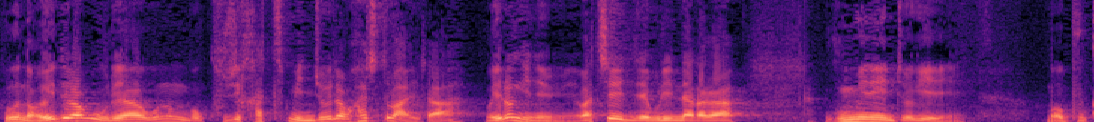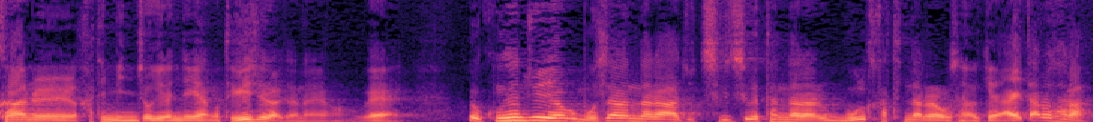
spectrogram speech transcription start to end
그리고 너희들하고 우리하고는 뭐 굳이 같은 민족이라고 하지도 말자. 뭐 이런 개념이에요. 마치 이제 우리나라가 국민의힘 쪽이 뭐 북한을 같은 민족 이런 얘기하는 거 되게 싫어하잖아요. 왜? 그 공산주의하고 못 사는 나라 아주 지긋지긋한 나라를 뭘 같은 나라라고 생각해? 아예 따로 살아.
